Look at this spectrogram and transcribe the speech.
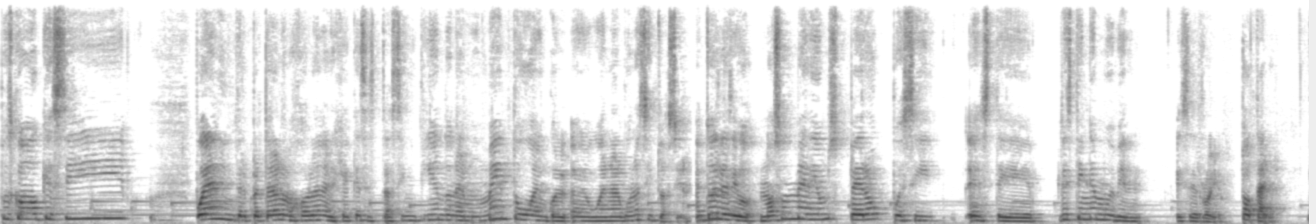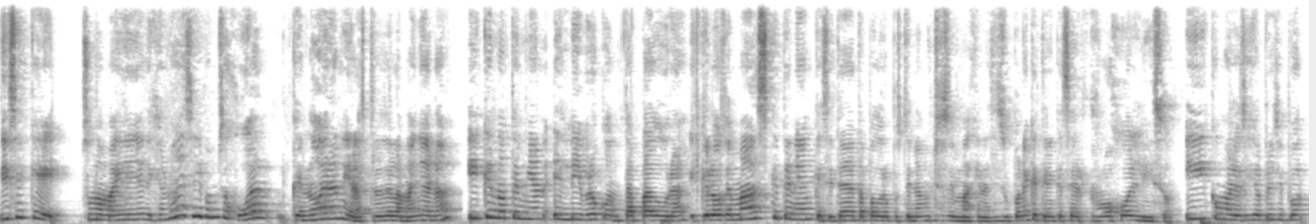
pues como que sí pueden interpretar a lo mejor la energía que se está sintiendo en el momento o en, eh, o en alguna situación. Entonces les digo, no son mediums, pero pues sí, este, distinguen muy bien ese rollo. Total. Dice que su mamá y ella dijeron, ah, sí, vamos a jugar, que no eran ni a las 3 de la mañana y que no tenían el libro con tapa dura y que los demás que tenían, que sí tenían tapa dura, pues tenían muchas imágenes y supone que tiene que ser rojo liso. Y como les dije al principio,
